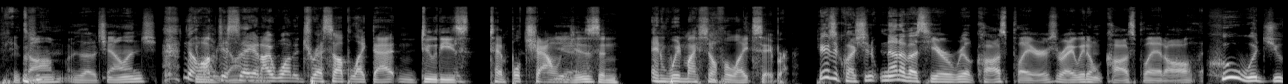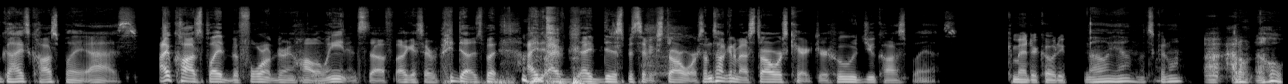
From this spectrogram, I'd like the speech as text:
King mm-hmm. Tom, is that a challenge? No, I'm just be on saying. I want to dress up like that and do these temple challenges and and win myself a lightsaber. Here's a question. None of us here are real cosplayers, right? We don't cosplay at all. Who would you guys cosplay as? I've cosplayed before during Halloween and stuff. I guess everybody does, but I, I've, I did a specific Star Wars. I'm talking about a Star Wars character. Who would you cosplay as? Commander Cody. Oh yeah, that's a good one. I, I don't know.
